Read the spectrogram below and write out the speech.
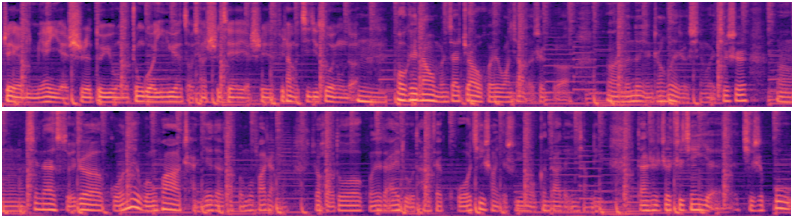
这个里面也是对于我们中国音乐走向世界也是非常有积极作用的。嗯，OK，那我们再拽回王嘉尔的这个，呃，伦敦演唱会的这个行为，其实，嗯，现在随着国内文化产业的它蓬勃发展嘛，就好多国内的爱豆，他在国际上也是拥有更大的影响力，但是这之间也其实不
